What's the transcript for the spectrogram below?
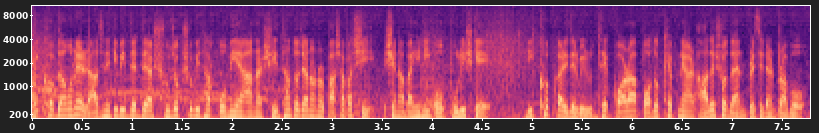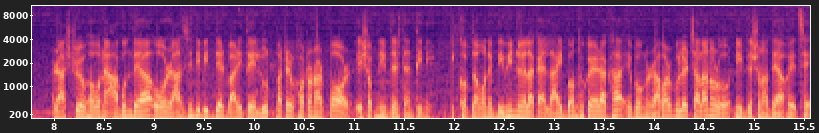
বিক্ষোভ দমনে রাজনীতিবিদদের দেওয়া সুযোগ সুবিধা কমিয়ে আনার সিদ্ধান্ত জানানোর পাশাপাশি সেনাবাহিনী ও পুলিশকে বিক্ষোভকারীদের বিরুদ্ধে কড়া পদক্ষেপ নেওয়ার আদেশও দেন প্রেসিডেন্ট প্রাবো রাষ্ট্রীয় ভবনে আগুন দেওয়া ও রাজনীতিবিদদের বাড়িতে লুটপাটের ঘটনার পর এসব নির্দেশ দেন তিনি। বিক্ষোভ দমনে বিভিন্ন এলাকায় লাইট বন্ধ করে রাখা এবং রাবার বুলেট চালানোরও নির্দেশনা দেওয়া হয়েছে।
